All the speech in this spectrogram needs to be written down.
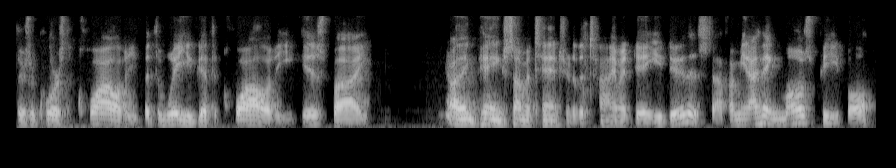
there's of course the quality, but the way you get the quality is by, you know, I think paying some attention to the time of day you do this stuff. I mean, I think most people,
